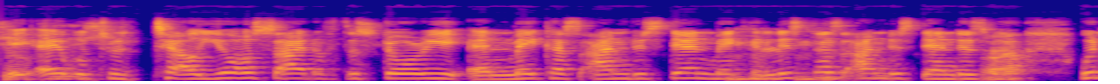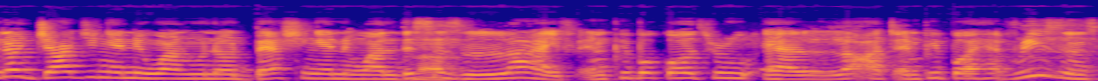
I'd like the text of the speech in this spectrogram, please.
be able to tell your side of the story and make us understand make the Mhm, listeners understand as well. Right. we're not judging anyone we're not bashing anyone. This is life and people go through a lot and people have reasons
